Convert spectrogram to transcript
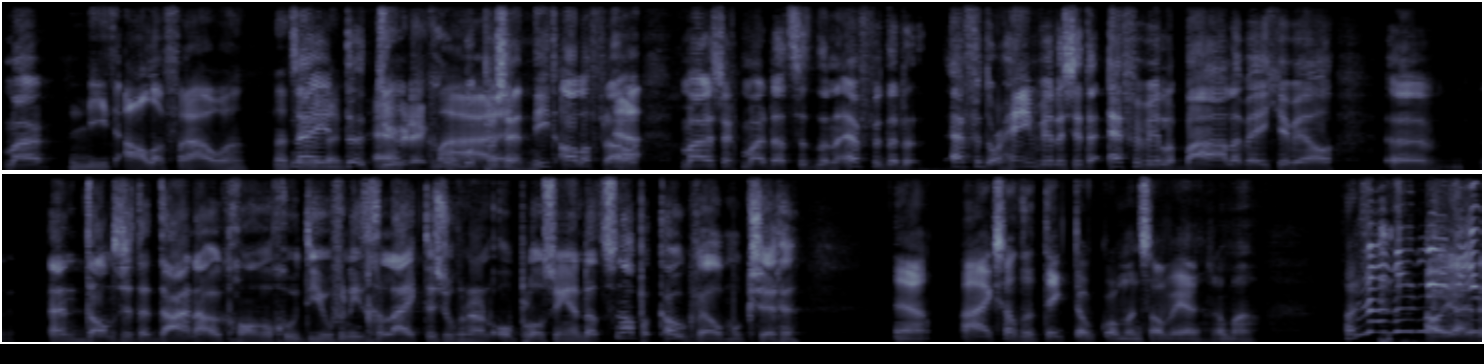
Maar Niet alle vrouwen, nee, natuurlijk. hè. natuurlijk. 100%. Maar, Niet alle vrouwen. ja. Maar zeg maar dat ze dan even, er, even doorheen willen zitten. Even willen balen, weet je wel. Eh, en dan zit het daarna ook gewoon wel goed. Die hoeven niet gelijk te zoeken naar een oplossing. En dat snap ik ook wel, moet ik zeggen. Ja, maar ik zag de TikTok-comments alweer, zeg maar. Van, dat doet Oh ja, inderdaad.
